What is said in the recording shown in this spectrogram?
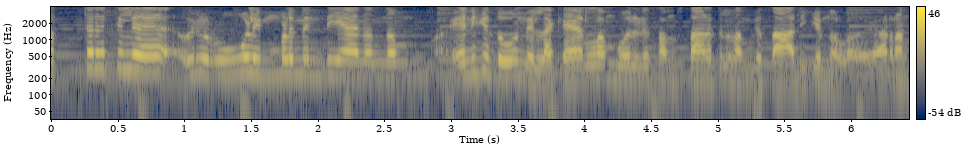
അത്തരത്തിൽ ഒരു റൂൾ ഇംപ്ലിമെന്റ് ചെയ്യാനൊന്നും എനിക്ക് തോന്നുന്നില്ല കേരളം പോലൊരു സംസ്ഥാനത്തിൽ നമുക്ക് സാധിക്കുന്നുള്ളത്. കാരണം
